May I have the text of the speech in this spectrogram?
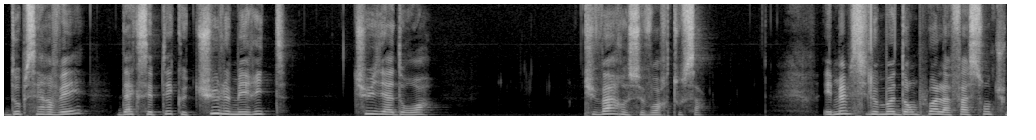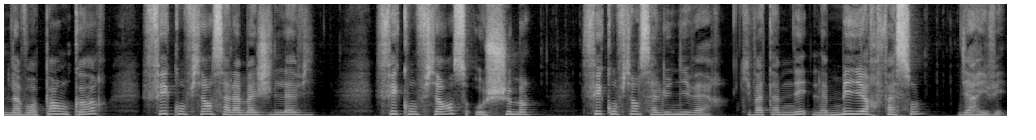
d'observer, d'accepter que tu le mérites tu y as droit. Tu vas recevoir tout ça. Et même si le mode d'emploi, la façon, tu ne la vois pas encore, fais confiance à la magie de la vie. Fais confiance au chemin. Fais confiance à l'univers qui va t'amener la meilleure façon d'y arriver.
